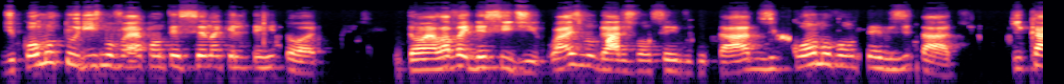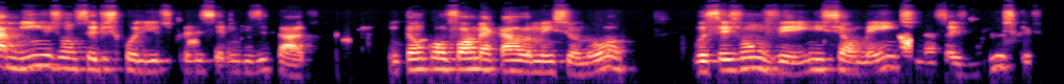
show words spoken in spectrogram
de como o turismo vai acontecer naquele território. Então, ela vai decidir quais lugares vão ser visitados e como vão ser visitados, que caminhos vão ser escolhidos para eles serem visitados. Então, conforme a Carla mencionou, vocês vão ver inicialmente nessas buscas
